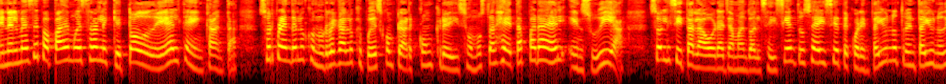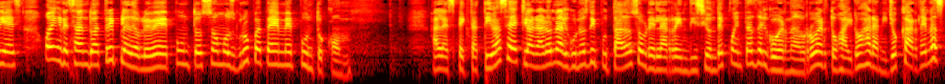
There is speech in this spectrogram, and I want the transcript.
En el mes de papá demuéstrale que todo de él te encanta. Sorpréndelo con un regalo que puedes comprar con Somos tarjeta para él en su día. Solicita la hora llamando al 606-741-3110 o ingresando a www.somosgrupepm.com. A la expectativa se declararon algunos diputados sobre la rendición de cuentas del gobernador Roberto Jairo Jaramillo Cárdenas,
